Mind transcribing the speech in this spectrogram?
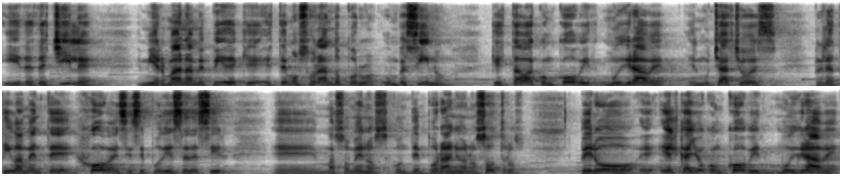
y desde Chile mi hermana me pide que estemos orando por un vecino que estaba con COVID muy grave. El muchacho es relativamente joven, si se pudiese decir, eh, más o menos contemporáneo a nosotros, pero eh, él cayó con COVID muy grave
